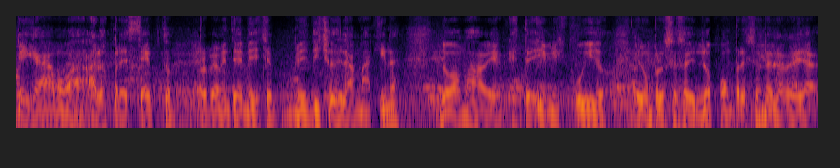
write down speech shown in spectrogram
pegamos a, los preceptos propiamente dicho, de la máquina, nos vamos a ver este, inmiscuidos en un proceso de no comprensión de la realidad,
